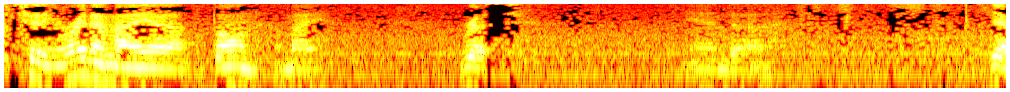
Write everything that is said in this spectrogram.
It's hitting right on my uh, bone of my wrist, and uh, yeah.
